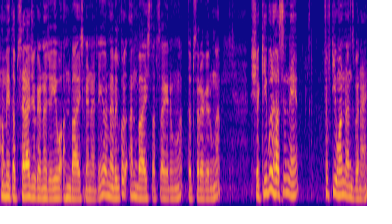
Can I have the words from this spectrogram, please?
हमें तबसरा जो करना चाहिए वो अनबाइस करना चाहिए और मैं बिल्कुल अनबाइस तबसरा करूँगा तबसरा करूँगा। शकीबुल हसन ने 51 रन्स बनाए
